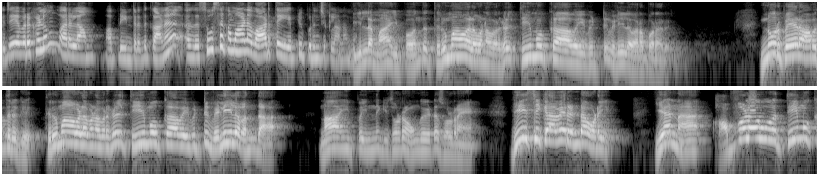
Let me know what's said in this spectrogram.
விஜய் அவர்களும் வரலாம் அப்படின்றதுக்கான அந்த சூசகமான வார்த்தையை எப்படி புரிஞ்சுக்கலாம் நம்ம? இல்லைம்மா இப்போ வந்து திருமாவளவன் அவர்கள் திமுகவை விட்டு வெளியில் வரப்போறாரு. இன்னொரு பேர் ஆபத்து இருக்கு. திருமாவளவன் அவர்கள் திமுகவை விட்டு வெளியில வந்தா நான் இப்போ இன்னைக்கு சொல்றேன் உங்ககிட்ட சொல்றேன். விசிகாவே ரெண்டா உடையும். ஏன்னா அவ்வளவு திமுக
